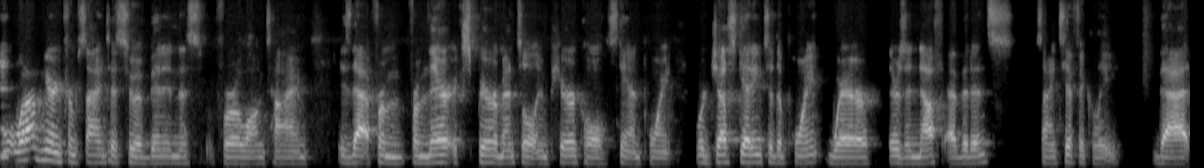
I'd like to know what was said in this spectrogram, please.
what I'm hearing from scientists who have been in this for a long time is that from from their experimental empirical standpoint, we're just getting to the point where there's enough evidence scientifically that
